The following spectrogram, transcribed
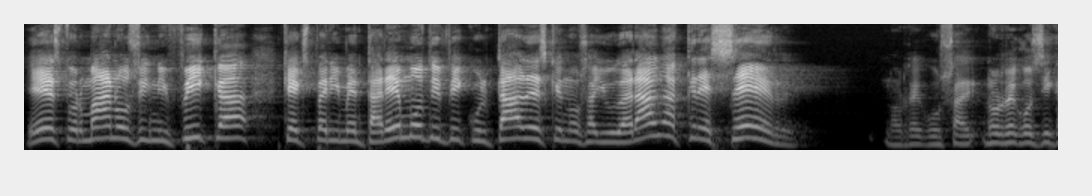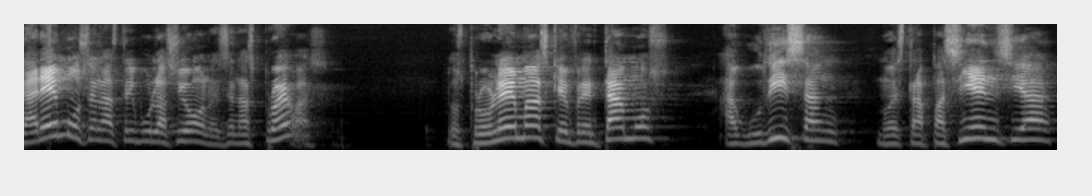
Esto, hermanos, significa que experimentaremos dificultades que nos ayudarán a crecer nos, regocijaremos en las tribulaciones, en las pruebas. Los problemas que enfrentamos agudizan nuestra paciencia,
